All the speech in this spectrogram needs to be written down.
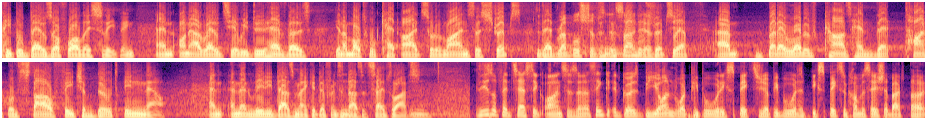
People doze off while they're sleeping, and on our roads here, we do have those, you know, multiple cat-eyed sort of lines, those strips. That rumble strips the side. rumble Yeah. strips, yeah. Um, but a lot of cars have that type of style feature built in now, and and that really does make a difference. It does. It saves lives. These are fantastic answers, and I think it goes beyond what people would expect. You know, people would expect a conversation about uh,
